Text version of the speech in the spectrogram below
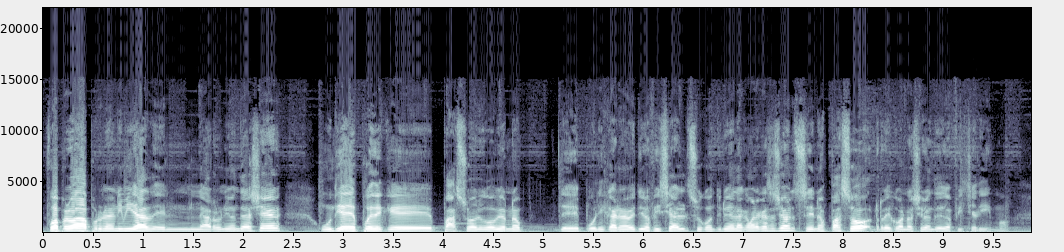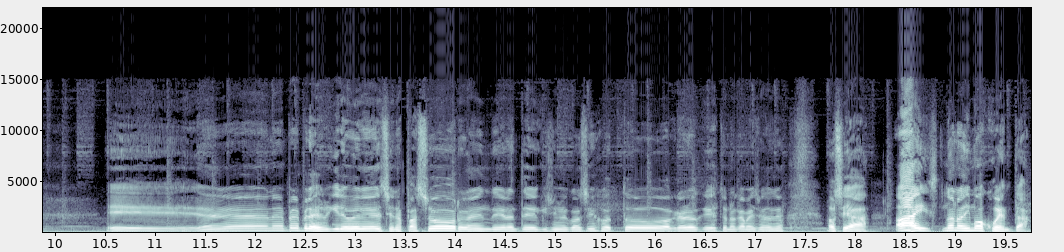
Fue aprobada por unanimidad en la reunión de ayer, un día después de que pasó el gobierno de publicar en el boletín oficial su continuidad en la Cámara de Casación, se nos pasó, reconocieron del oficialismo. Eh, eh, quiero ver, eh, se nos pasó, integrante del del Consejo, todo aclaró que esto no cambia. O sea, ay, no nos dimos cuenta.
